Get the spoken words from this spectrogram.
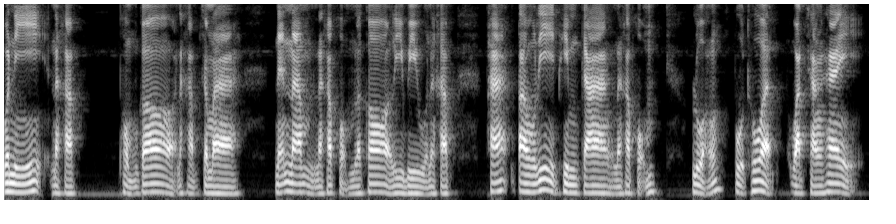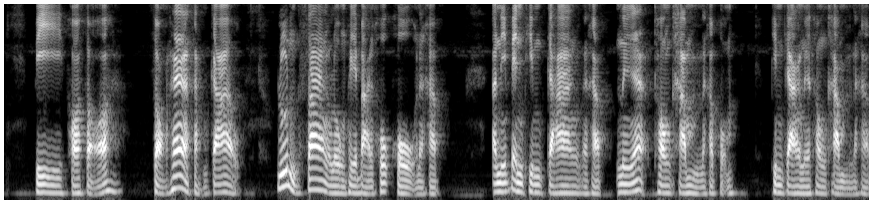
วันนี้นะครับ ผมก็นะครับจะมาแนะนำนะครับ ผมแล้วก็รีวิวนะครับ พระเตารีดพิมพ์กลางนะครับ ผมหลวงปู่ทวดวัดช้างให้ ปีพศ2539 รุ่นสร้างโรงพยาบาลโคกโพนะครับ อันนี้เป็นพิมพ์กลางนะครับ เนื้อทองคำนะครับ ผมพิมพ์กลางเนื้อทองคำนะครับ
